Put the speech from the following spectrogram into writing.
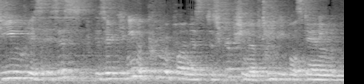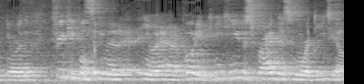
do you is, is this is it can you improve upon this description of two people standing you know, or the three people sitting at, you know at a podium? Can you, can you describe this in more detail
